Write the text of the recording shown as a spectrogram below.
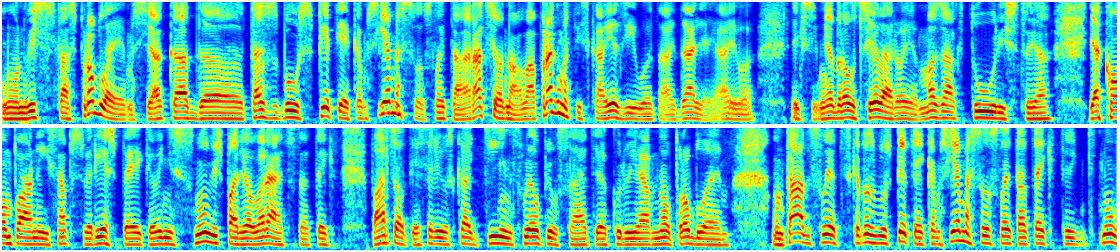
un visas tās problēmas, ja, kad uh, tas būs pietiekams iemesls, lai tā racionālā, pragmatiskā iedzīvotāja daļa, ja, jo, teiksim, ja brauc ievērojami mazāk turistu, ja, ja kompānijas apsver iespēju, ka viņas nu, vispār jau varētu teikt, pārcelties arī uz kādu Ķīnas lielpilsētu, ja, kur viņām nav problēma. Un tādas lietas, ka tas būs pietiekams iemesls, lai tā teikt, nu,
